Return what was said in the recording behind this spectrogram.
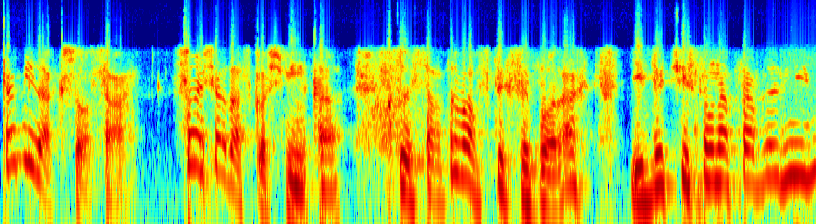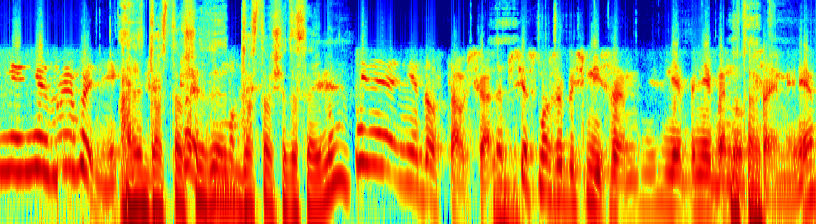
Kamila Krzosa, sąsiada z Kośminka, który startował w tych wyborach i wycisnął naprawdę nie, nie, niezły wynik. Ale dostał się, dostał się do Sejmu? Nie, nie dostał się, ale przecież może być ministrem, nie, nie będą No tak. w Sejmie, nie?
